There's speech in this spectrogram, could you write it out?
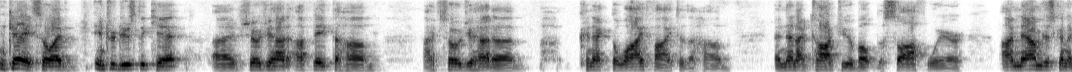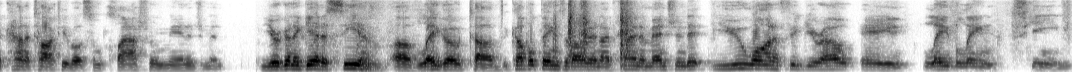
Okay, so I've introduced the kit. I've showed you how to update the hub. I've showed you how to connect the Wi-Fi to the hub. And then I've talked to you about the software. Um, now I'm just going to kind of talk to you about some classroom management. You're going to get a sea of, of Lego tubs. A couple things about it, and I've kind of mentioned it. You want to figure out a labeling scheme.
